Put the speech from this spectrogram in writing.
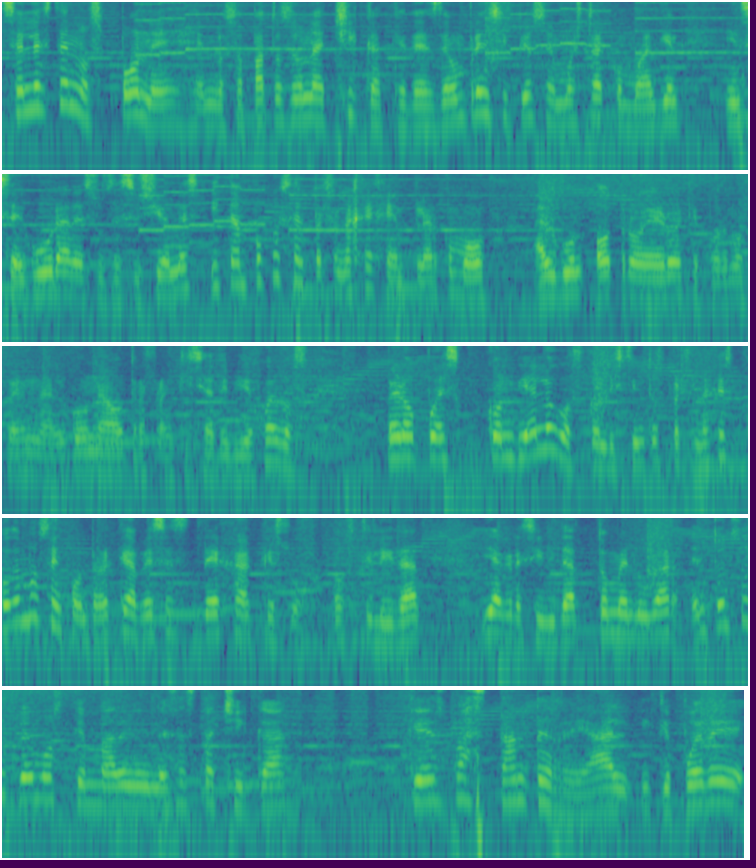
Celeste nos pone en los zapatos de una chica que desde un principio se muestra como alguien insegura de sus decisiones y tampoco es el personaje ejemplar como algún otro héroe que podemos ver en alguna otra franquicia de videojuegos. Pero pues con diálogos con distintos personajes podemos encontrar que a veces deja que su hostilidad y agresividad tome lugar. Entonces vemos que Madeline es esta chica que es bastante real y que puede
